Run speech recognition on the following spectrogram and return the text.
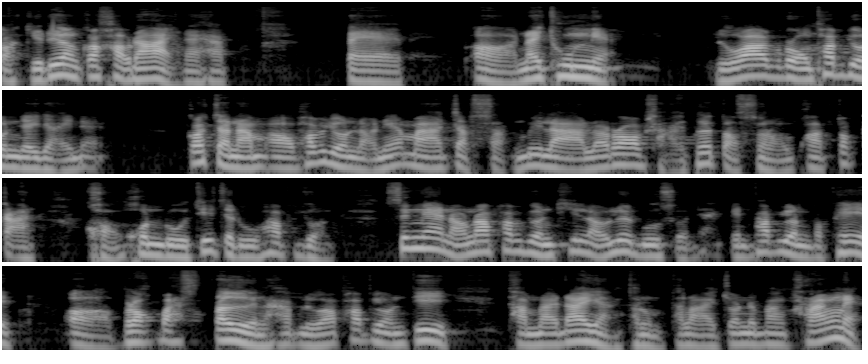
ต่อกี่เรื่องก็เข้าได้นะครับ แต่ในทุนเนี่ยหรือว่าโรงภาพยนตร์ใหญ่ๆเนี่ย ก็จะนำเอาภาพยนตร์เหล่านี้มาจัดสรรเวลาและรอบฉายเพื่อตอบสนองความต้องการของคนดูที่จะดูภาพยนตร์ ซึ่งแน่นอนว่าภาพยนตร์ที่เราเลือกดูส่วนใหญ่เป็นภาพยนตร์ประเภทเอ่อบล็อกบัสเตอร์นะครับหรือว่าภาพยนตร์ที่ทำรายได้อย่างถล่มทลายจนในบางครั้งเนี่ย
